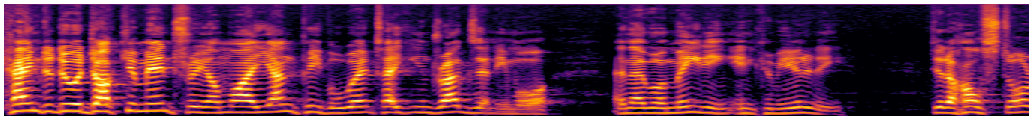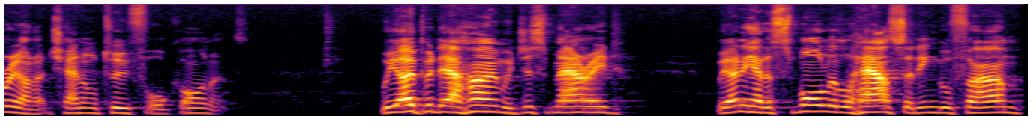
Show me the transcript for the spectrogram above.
Came to do a documentary on why young people weren't taking drugs anymore and they were meeting in community. Did a whole story on it, Channel 2, Four Corners. We opened our home, we just married. We only had a small little house at Ingle Farm.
